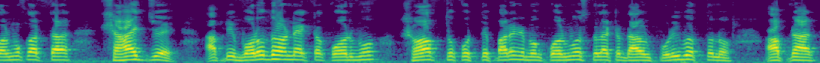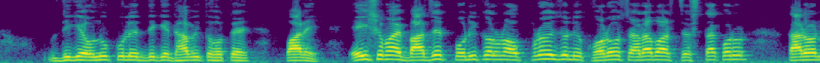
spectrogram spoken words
কর্মকর্তার সাহায্যে আপনি বড় ধরনের একটা কর্ম সমাপ্ত করতে পারেন এবং কর্মস্থলে একটা দারুণ পরিবর্তনও আপনার দিকে অনুকূলের দিকে ধাবিত হতে পারে। এই সময় বাজেট পরিকল্পনা অপ্রয়োজনীয় খরচ এড়াবার চেষ্টা করুন, কারণ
